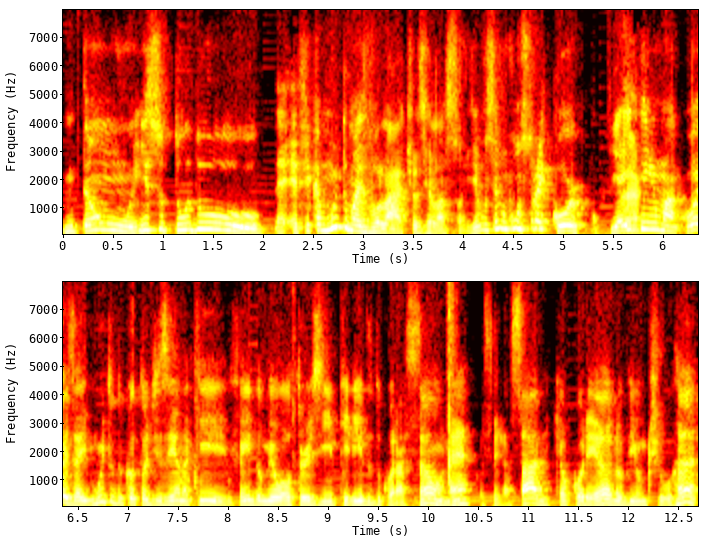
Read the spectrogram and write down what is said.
Então, isso tudo é, é, fica muito mais volátil as relações. E você não constrói corpo. E aí é. tem uma coisa, e muito do que eu tô dizendo aqui vem do meu autorzinho querido do coração, né? Você já sabe, que é o coreano Byung Chul Han,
